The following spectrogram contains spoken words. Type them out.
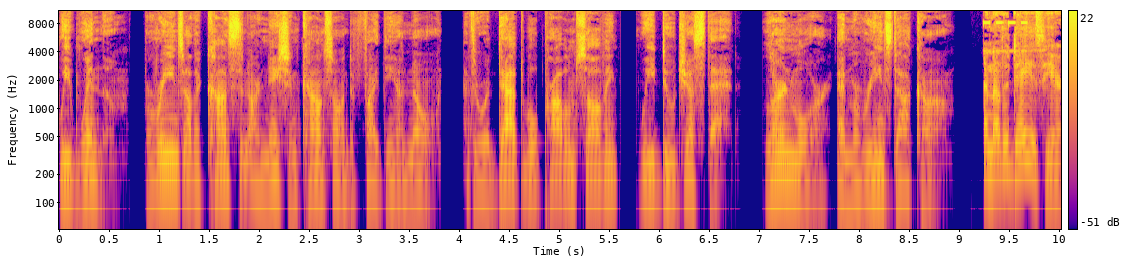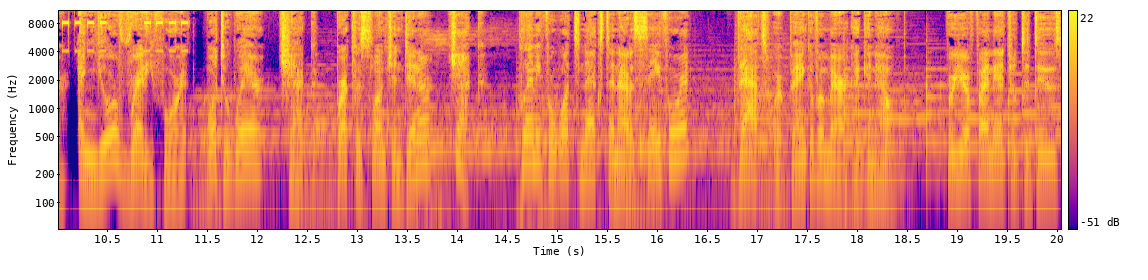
we win them. Marines are the constant our nation counts on to fight the unknown. And through adaptable problem solving, we do just that. Learn more at marines.com. Another day is here, and you're ready for it. What to wear? Check. Breakfast, lunch, and dinner? Check. Planning for what's next and how to save for it? That's where Bank of America can help. For your financial to dos,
